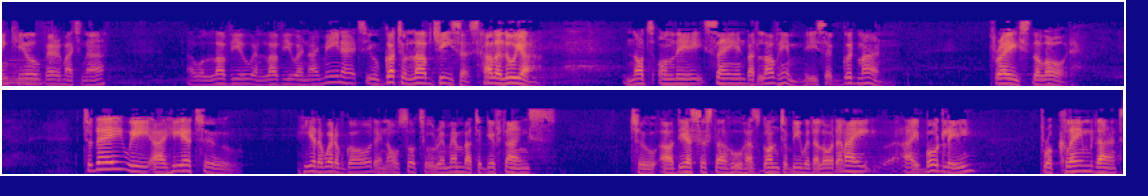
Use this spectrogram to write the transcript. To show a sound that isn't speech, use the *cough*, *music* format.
Thank you very much, Na. I will love you and love you, and I mean it. You've got to love Jesus. Hallelujah. Not only saying, but love him. He's a good man. Praise the Lord. Today we are here to hear the word of God and also to remember to give thanks to our dear sister who has gone to be with the Lord. And I, I boldly proclaim that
